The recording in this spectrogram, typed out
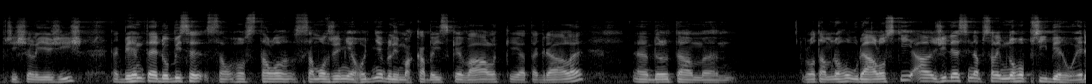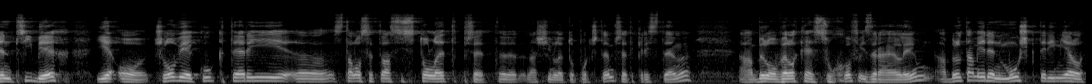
přišel Ježíš, tak během té doby se ho stalo samozřejmě hodně, byly makabejské války a tak dále. Eh, byl tam eh, bylo tam mnoho událostí a židé si napsali mnoho příběhů. Jeden příběh je o člověku, který, eh, stalo se to asi 100 let před naším letopočtem, před Kristem, bylo velké sucho v Izraeli a byl tam jeden muž, který měl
